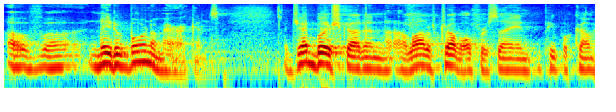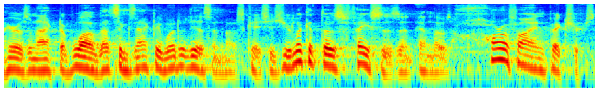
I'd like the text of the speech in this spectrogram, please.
of uh, native born Americans. Jeb Bush got in a lot of trouble for saying people come here as an act of love. That's exactly what it is in most cases. You look at those faces and, and those horrifying pictures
